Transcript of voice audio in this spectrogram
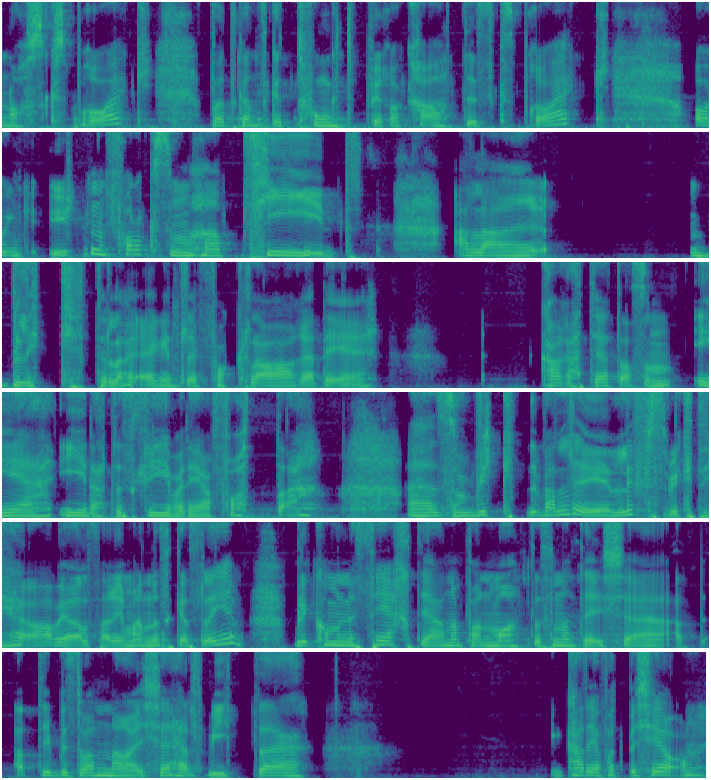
norsk språk, på et ganske tungt byråkratisk språk. Og uten folk som har tid eller blikk til å egentlig forklare de hva rettigheter som er i dette skrivet de har fått. det. Eh, så vikt, veldig livsviktige avgjørelser i menneskets liv blir kommunisert gjerne på en måte sånn at, ikke, at, at de blir stående og ikke helt vite hva de har fått beskjed om.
